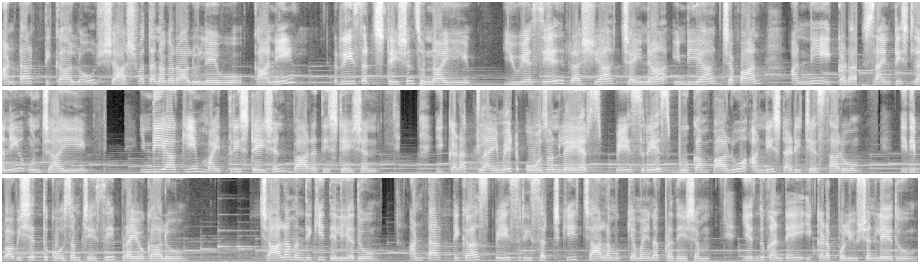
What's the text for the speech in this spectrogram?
అంటార్క్టికాలో శాశ్వత నగరాలు లేవు. కానీ రీసెర్చ్ స్టేషన్స్ ఉన్నాయి. USA Russia China India Japan అన్నీ ఇక్కడ సైంటిస్టులని ఉంచాయి. ఇండియాకి మైత్రి స్టేషన్ భారతి స్టేషన్. ఇక్కడ climate ozone layer space race భూకంపాలు అన్నీ స్టడీ చేస్తారు. ఇది భవిష్యత్తు కోసం చేసే ప్రయోగాలు. చాలామందికి తెలియదు. అంటార్క్టికా స్పేస్ రీసెర్చ్కి చాలా ముఖ్యమైన ప్రదేశం. ఎందుకంటే ఇక్కడ పొల్యూషన్ లేదు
